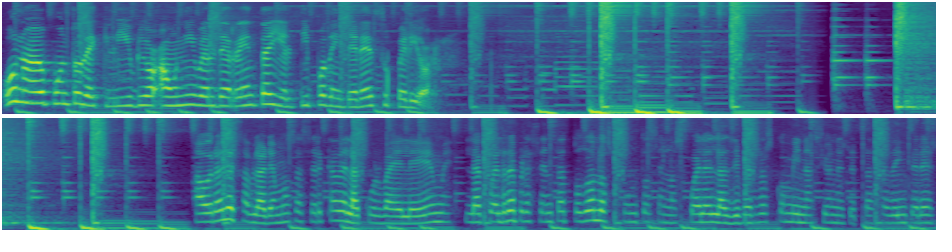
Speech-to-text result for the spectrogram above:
un nuevo punto de equilibrio a un nivel de renta y el tipo de interés superior. Ahora les hablaremos acerca de la curva LM, la cual representa todos los puntos en los cuales las diversas combinaciones de tasa de interés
